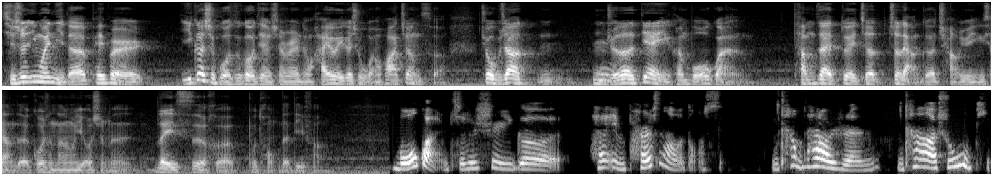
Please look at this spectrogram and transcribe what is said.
其实因为你的 paper。一个是国足构建身份认同，还有一个是文化政策。就我不知道，你你觉得电影和博物馆，他们在对这这两个场域影响的过程当中有什么类似和不同的地方？博物馆其实是一个很 impersonal 的东西，你看不太到人，你看到的是物品。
